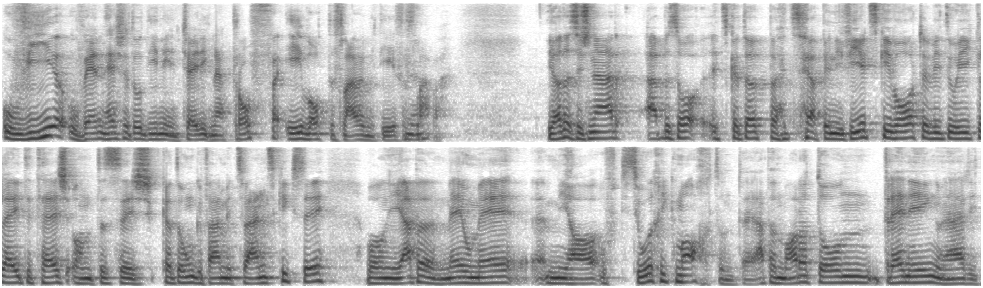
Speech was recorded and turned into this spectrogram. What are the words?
Und wie und wann hast du deine Entscheidung getroffen, ich will das Leben mit Jesus ja. leben? Ja, das ist dann eben so, jetzt, gerade etwa, jetzt bin ich 40 geworden, wie du eingeleitet hast, und das ist gerade ungefähr mit 20 gesehen, wo ich eben mehr und mehr äh, mich auf die Suche gemacht und äh, eben Marathon-Training und dann in,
